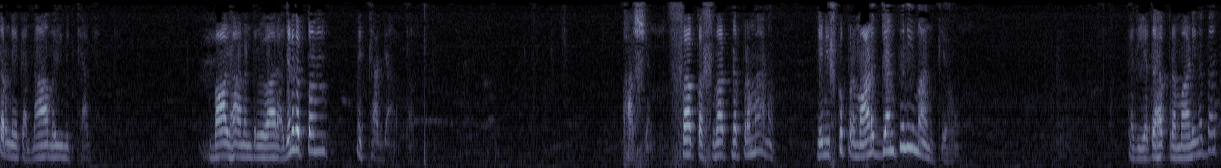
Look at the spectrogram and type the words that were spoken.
करने का नाम ही मिथ्या ज्ञान बाधानंतर व्यवहार अजनकत्व मिथ्या ज्ञान भाष्य सकस्मात न प्रमाण लेकिन इसको प्रमाण ज्ञान क्यों नहीं मानते हो? कभी यतः प्रमाणी न बात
